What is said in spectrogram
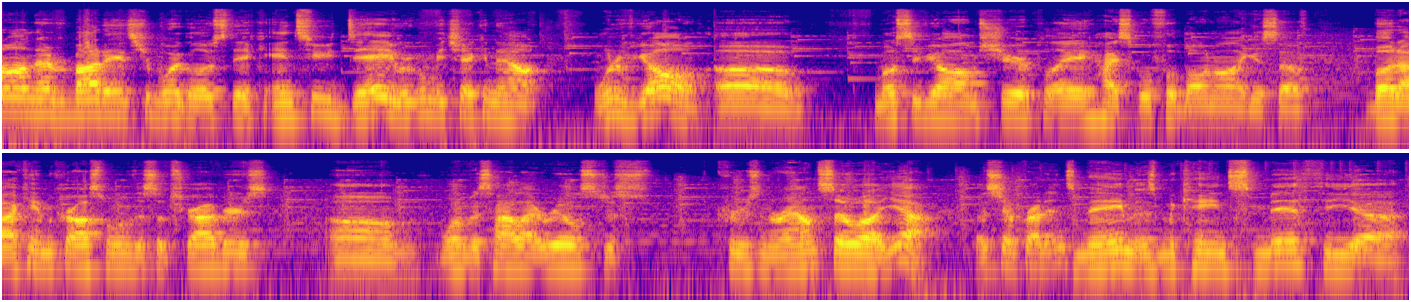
on everybody? It's your boy Glowstick and today we're going to be checking out one of y'all. Uh, most of y'all I'm sure play high school football and all that good stuff. But uh, I came across one of the subscribers, um, one of his highlight reels just cruising around. So uh, yeah, let's jump right in. His name is Mackayne Smith. He uh,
